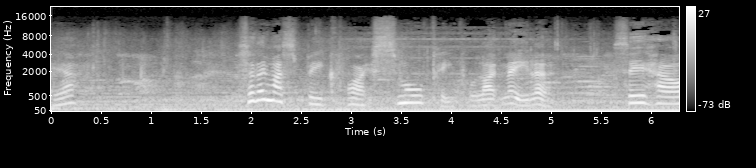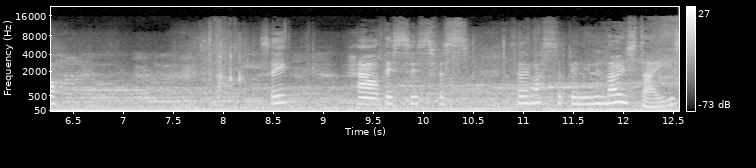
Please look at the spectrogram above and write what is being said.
here. So they must be quite small people like me. Look, see how, see how this is for. So they must have been in those days.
